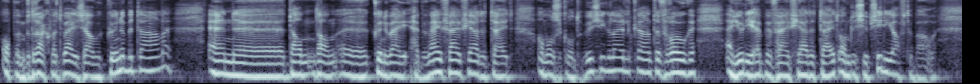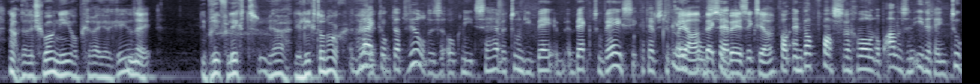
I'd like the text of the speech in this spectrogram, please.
op een bedrag wat wij zouden kunnen betalen. En dan, dan kunnen wij, hebben wij vijf jaar de tijd om onze contributie geleidelijk aan te verhogen. En jullie hebben vijf jaar de tijd om de subsidie af te bouwen. Nou, daar is gewoon niet op gereageerd. Nee. Die brief ligt, ja, die ligt er nog. Het blijkt ook, dat wilden ze ook niet. Ze hebben toen die back to basic, het hebben ze natuurlijk ja, back to basics, ja. Van, en dat passen we gewoon op alles en iedereen toe.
